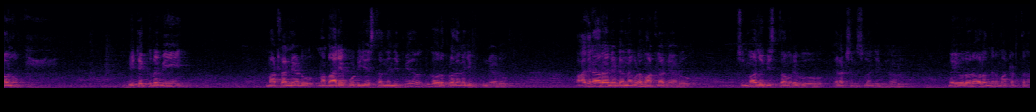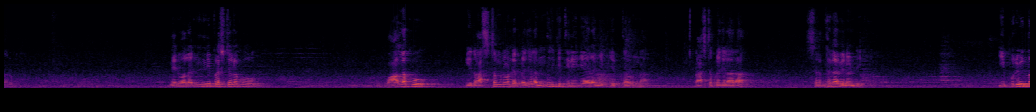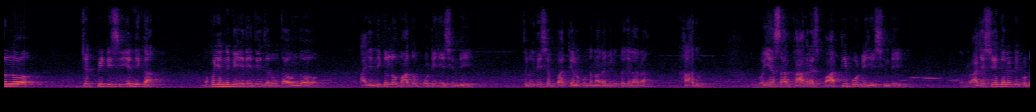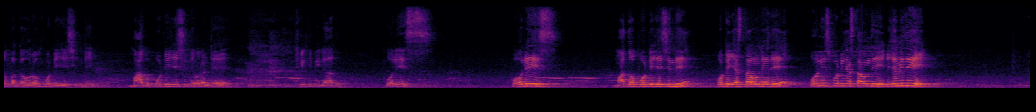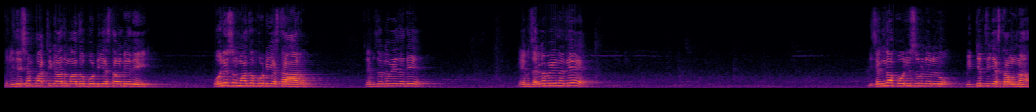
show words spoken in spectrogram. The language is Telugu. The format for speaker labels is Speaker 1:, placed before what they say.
Speaker 1: అవును. బీటెక్ రవి మాట్లాడినాడు మా భార్య పోటీ చేస్తుందని చెప్పి గౌరవప్రదంగా చెప్పుకున్నాడు. ఆదినారాయణ రెడ్డి అన్న కూడా మాట్లాడినాడు. సినిమా చూపిస్తాము రేపు ఎలక్షన్స్లో అని చెప్పినాడు. మేము ఎవరెవరో వాళ్ళందరూ మాట్లాడుతున్నారు. నేను వాళ్ళన్ని ప్రశ్నలకు వాళ్ళకు ఈ రాష్ట్రంలో ఉండే ప్రజలందరికీ తెలియజేయాలని చెప్పి చెప్తా ఉన్నా. రాష్ట్ర ప్రజలారా శ్రద్ధగా వినండి. ఈ పులివిందుల్లో జడ్పీటీసీ ఎన్నిక ఉప ఎన్నిక ఏదైతే జరుగుతూ ఉందో ఆ ఎన్నికల్లో మాతో పోటీ చేసింది తెలుగుదేశం పార్టీ అనుకుంటున్నారా మీరు ప్రజలారా? కాదు. వైఎస్ఆర్ కాంగ్రెస్ పార్టీ పోటీ చేసింది రాజశేఖర రెడ్డి కుటుంబ గౌరవం పోటీ చేసింది. మాకు పోటీ చేసింది ఎవరంటే టీడీపీ కాదు పోలీస్. పోలీస్! మాతో పోటీ చేసింది పోటీ చేస్తూ ఉండేది పోలీస్ పోటీ చేస్తూ ఉంది. నిజమిది? తెలుగుదేశం పార్టీ కాదు మాతో పోటీ చేస్తూ ఉండేది. పోలీసులు మాతో పోటీ చేస్తున్నారు రేపు జరగబోయేది అదే. రేపు జరగబోయేది అదే. నిజంగా పోలీసులు నేను విజ్ఞప్తి చేస్తా ఉన్నా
